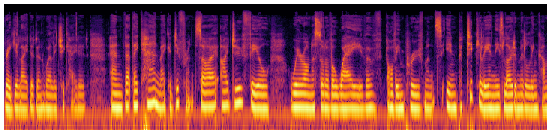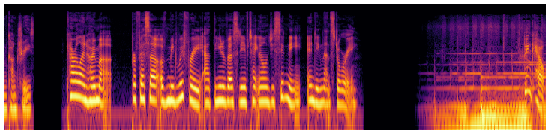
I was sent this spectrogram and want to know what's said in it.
regulated and well educated, and that they can make a difference. So I, I do feel we're on a sort of a wave of, of improvements in particularly in these low to middle income countries. Caroline Homer, Professor of Midwifery at the University of Technology Sydney, ending that story. Think Health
